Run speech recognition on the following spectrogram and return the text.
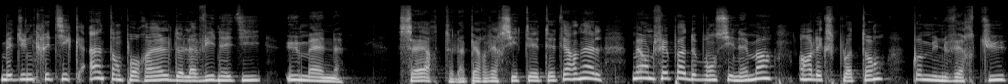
mais d'une critique intemporelle de la vinédie humaine. Certes, la perversité est éternelle, mais on ne fait pas de bon cinéma en l'exploitant comme une vertu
